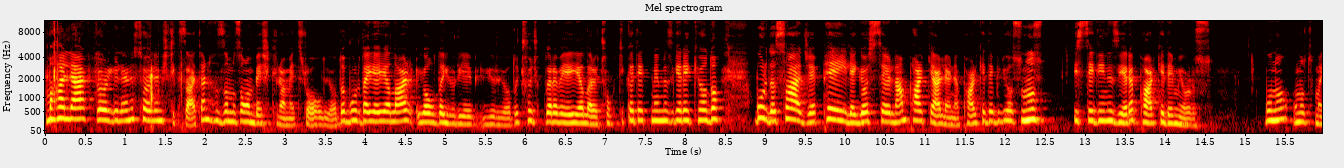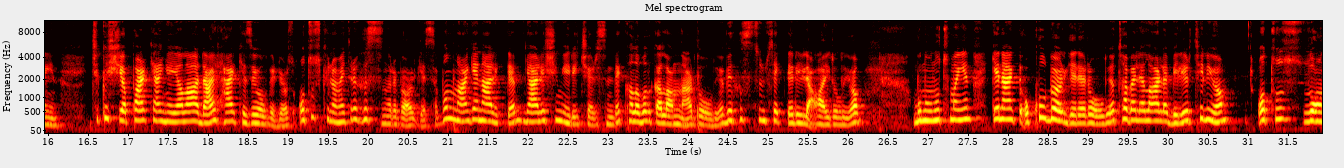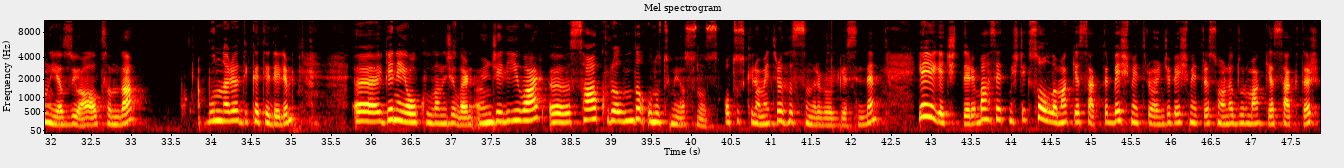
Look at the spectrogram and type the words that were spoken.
Mahalle bölgelerini söylemiştik zaten. Hızımız 15 kilometre oluyordu. Burada yayalar yolda yürüye, yürüyordu. Çocuklara ve yayalara çok dikkat etmemiz gerekiyordu. Burada sadece P ile gösterilen park yerlerine park edebiliyorsunuz. İstediğiniz yere park edemiyoruz. Bunu unutmayın. Çıkış yaparken yayalar dahil herkese yol veriyoruz. 30 kilometre hız sınırı bölgesi. Bunlar genellikle yerleşim yeri içerisinde kalabalık alanlarda oluyor ve hız tümsekleriyle ayrılıyor. Bunu unutmayın. Genellikle okul bölgeleri oluyor. Tabelalarla belirtiliyor. 30 zon yazıyor altında. Bunlara dikkat edelim. Ee, gene yol kullanıcıların önceliği var. Ee, sağ kuralını da unutmuyorsunuz. 30 kilometre hız sınırı bölgesinde. Yaya geçitleri bahsetmiştik. Sollamak yasaktır. 5 metre önce 5 metre sonra durmak yasaktır.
